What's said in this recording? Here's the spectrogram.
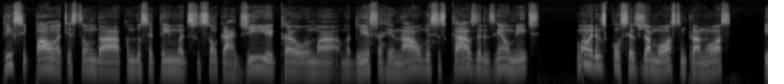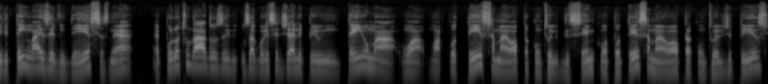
principal na questão da quando você tem uma disfunção cardíaca ou uma, uma doença renal, nesses casos eles realmente a maioria dos consensos já mostram para nós, ele tem mais evidências, né? É, por outro lado, os, os agonistas de GLP-1 têm uma, uma, uma potência maior para controle glicêmico, uma potência maior para controle de peso,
